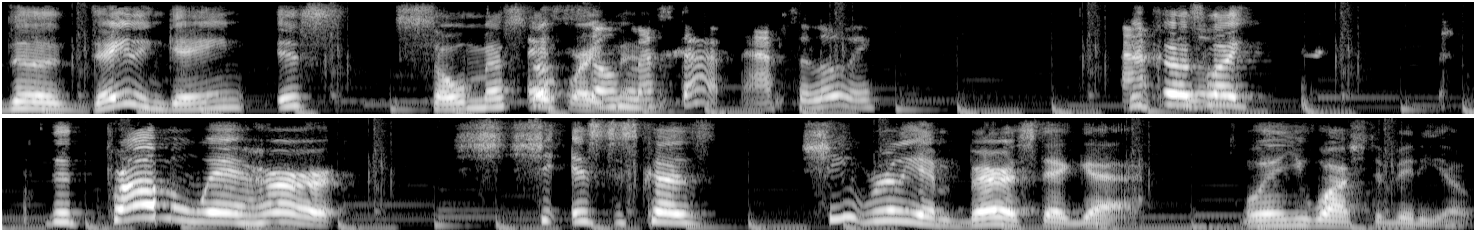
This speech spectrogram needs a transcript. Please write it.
the dating game is so messed It's up right so now. messed up. Absolutely. because Absolutely. like the problem with her she it's just because she really embarrassed that guy when you watch the video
